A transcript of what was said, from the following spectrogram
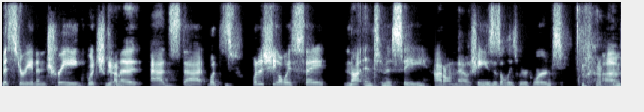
mystery and intrigue which Yeah. kind of adds that what's what does she always say not intimacy i don't know she uses all these weird words um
